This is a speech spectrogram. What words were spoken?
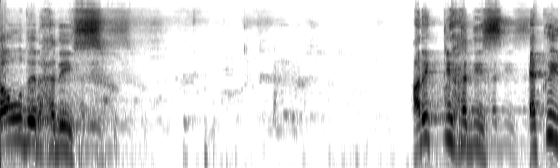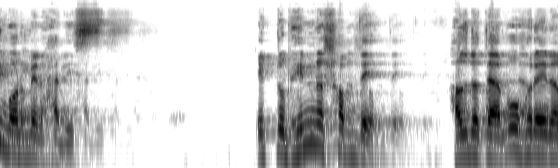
দাউদের হাদিস। আরেকটি হাদিস, একই মর্মের হাদিস। একটু ভিন্ন শব্দে হজরত আবু হুরাইরা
